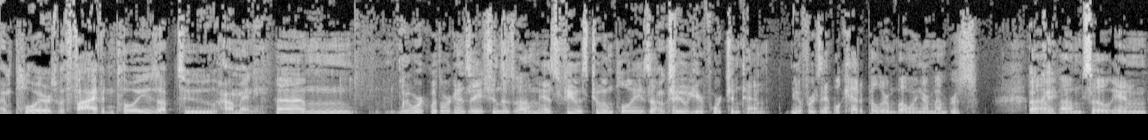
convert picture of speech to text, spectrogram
employers with five employees up to how many? Um, we work with organizations as, um, as few as two employees up okay. to your Fortune 10. You know, for example, Caterpillar and Boeing are members. Okay. Um, um, so, in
